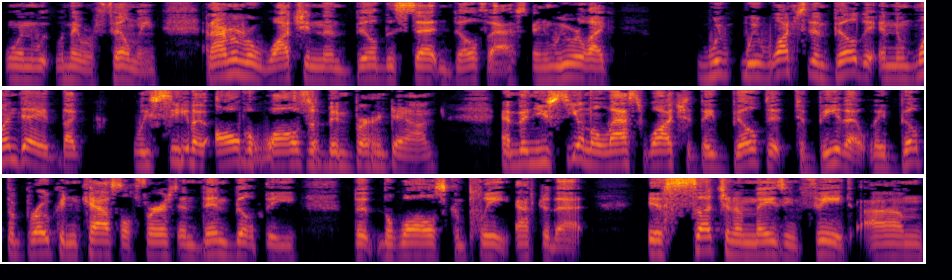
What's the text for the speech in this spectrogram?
when when they were filming. And I remember watching them build the set in Belfast, and we were like, we we watched them build it, and then one day, like we see that all the walls have been burned down, and then you see on the last watch that they built it to be that they built the broken castle first, and then built the the, the walls complete after that. Is such an amazing feat. Um,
